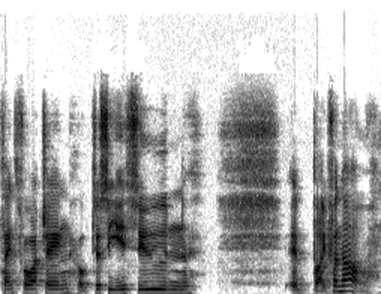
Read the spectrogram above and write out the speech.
Thanks for watching. Hope to see you soon. Uh, bye for now.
